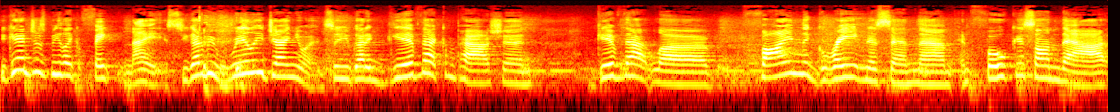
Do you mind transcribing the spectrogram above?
You can't just be like fake nice. You got to be really genuine. So you've got to give that compassion, give that love, find the greatness in them, and focus on that.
